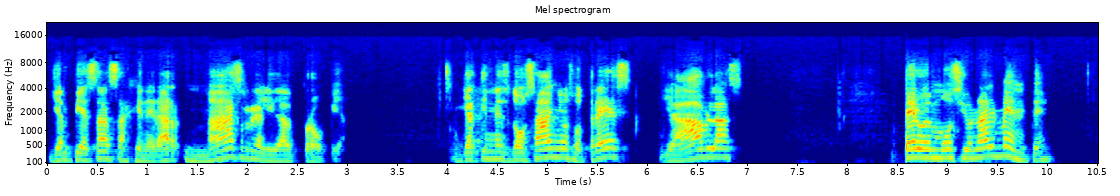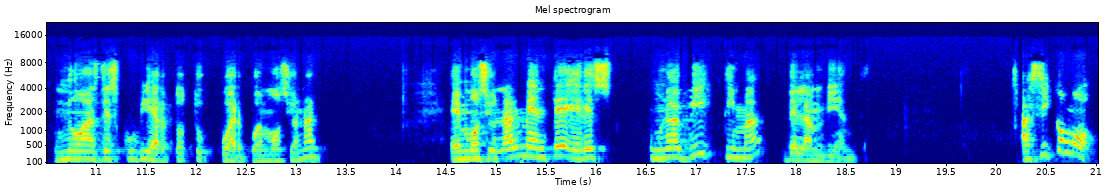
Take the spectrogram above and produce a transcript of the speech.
ya empiezas a generar más realidad propia. Ya tienes dos años o tres, ya hablas, pero emocionalmente no has descubierto tu cuerpo emocional. Emocionalmente eres una víctima del ambiente. Así como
